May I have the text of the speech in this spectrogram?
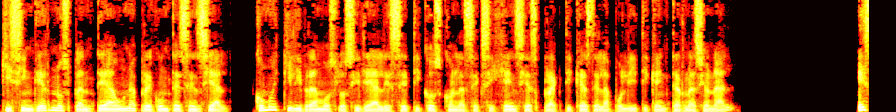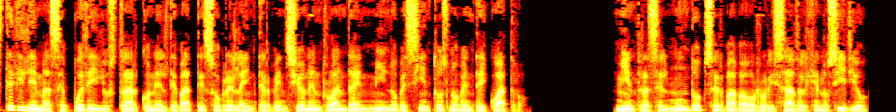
Kissinger nos plantea una pregunta esencial, ¿cómo equilibramos los ideales éticos con las exigencias prácticas de la política internacional? Este dilema se puede ilustrar con el debate sobre la intervención en Ruanda en 1994. Mientras el mundo observaba horrorizado el genocidio,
